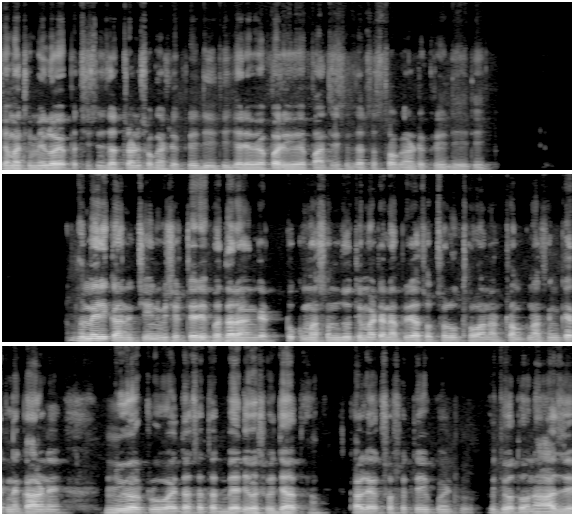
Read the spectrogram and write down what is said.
જેમાંથી મિલોએ પચીસ હજાર ત્રણસો ગાંસડી ખરીદી હતી. જ્યારે વેપારીઓએ પાંત્રીસ હજાર છસો ગાંસડી ખરીદી હતી. અમેરિકા અને ચીન વિશે ટેરિફ વધારા અંગે ટૂંકમાં સમજૂતી માટેના પ્રયાસો શરૂ થવાના ટ્રમ્પના સંકેતને કારણે ન્યૂયોર્ક રૂ વાયદા સતત બે દિવસ વધ્યા હતા. કાલે એકસો સિત્તેર પોઈન્ટ વધ્યો હતો અને આજે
